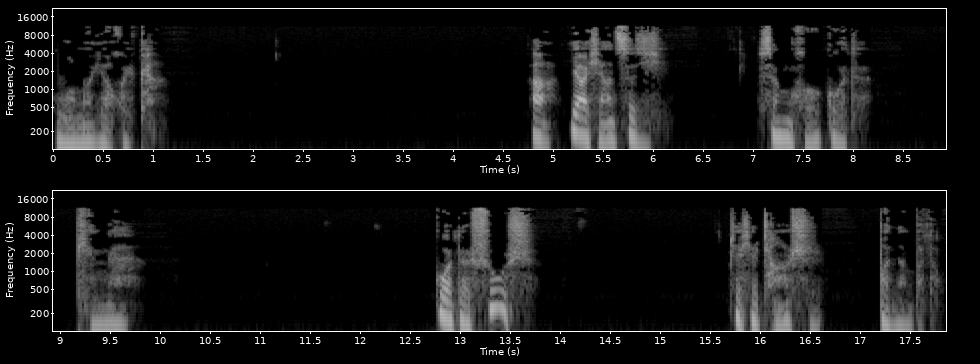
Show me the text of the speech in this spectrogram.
我们要会看啊，要想自己生活过得平安、过得舒适，这些常识不能不懂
